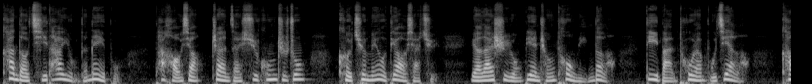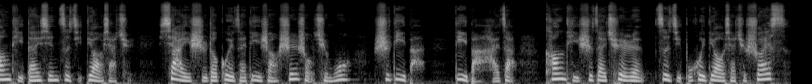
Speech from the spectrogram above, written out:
看到其他蛹的内部。他好像站在虚空之中，可却没有掉下去。原来是蛹变成透明的了。地板突然不见了，康体担心自己掉下去，下意识地跪在地上，伸手去摸，是地板，地板还在。康体是在确认自己不会掉下去摔死。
